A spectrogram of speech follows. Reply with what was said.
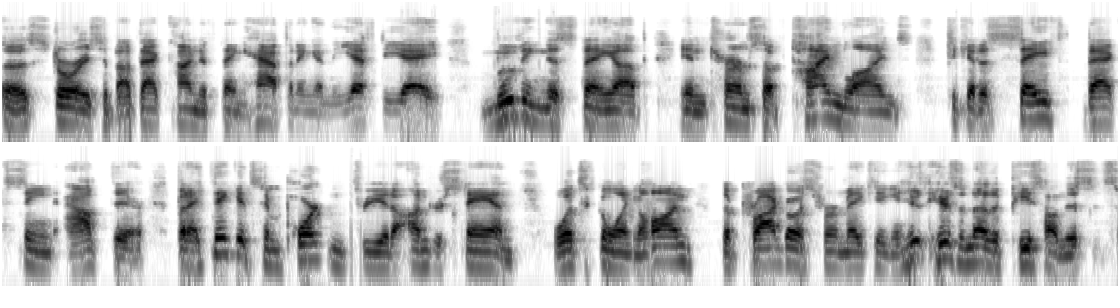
uh, stories about that kind of thing happening and the FDA moving this thing up in terms of timelines to get a safe vaccine out there? But I think it's important for you to understand what's going on the progress we're making. And here's, here's another piece on this that's,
